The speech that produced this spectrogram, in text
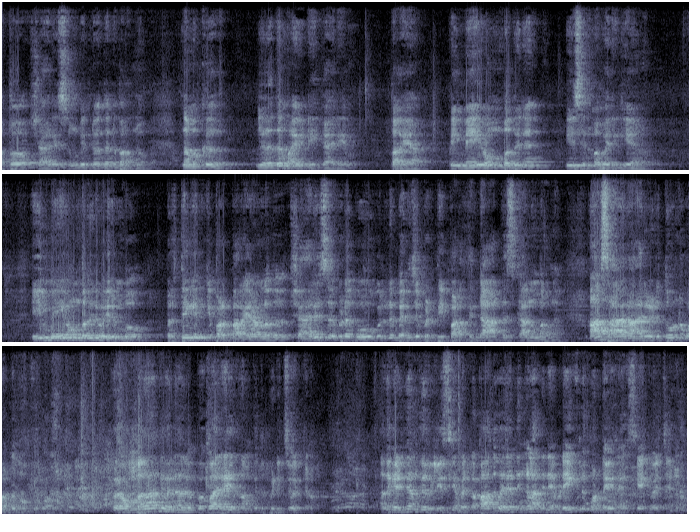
അപ്പോൾ ഷാരിസും ബിന്ദുവും തന്നെ പറഞ്ഞു നമുക്ക് ലളിതമായിട്ട് ഈ കാര്യം പറയാം. ഇപ്പൊ ഈ മെയ് ഒമ്പതിന് ഈ സിനിമ വരികയാണ്. ഈ മെയ് ഒമ്പതിന് വരുമ്പോൾ പ്രത്യേകം എനിക്ക് പറയാനുള്ളത് ഷാരിസ് ഇവിടെ ഗോകുലിനെ പരിചയപ്പെടുത്തി പടത്തിന്റെ ആർട്ടിസ്റ്റ് ആണെന്ന് പറഞ്ഞ്. ആ സാധനം ആരും എടുത്തുകൊണ്ട് കൊണ്ട് നോക്കി ഒരു ഒമ്പതാം തീയതി വരെ നമുക്കിത് പിടിച്ചു വെക്കണം. അത് കഴിഞ്ഞ് നമുക്ക് റിലീസ് ചെയ്യാൻ പറ്റില്ല അപ്പൊ അതുവരെ നിങ്ങൾ അതിനെ എവിടെയെങ്കിലും കൊണ്ടുപോയി രഹസ്യമാക്കി വെച്ചേക്കണം.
